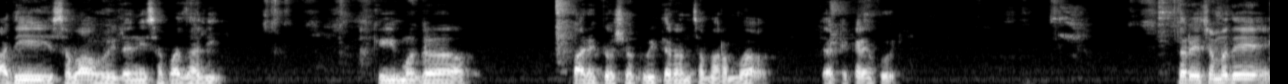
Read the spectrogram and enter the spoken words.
आधी सभा होईल आणि सभा झाली की मग पारितोषिक वितरण समारंभ त्या ठिकाणी होईल. तर याच्यामध्ये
